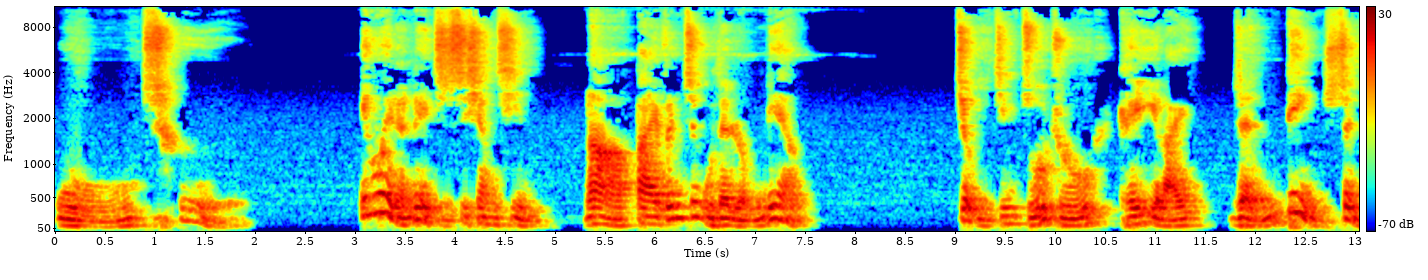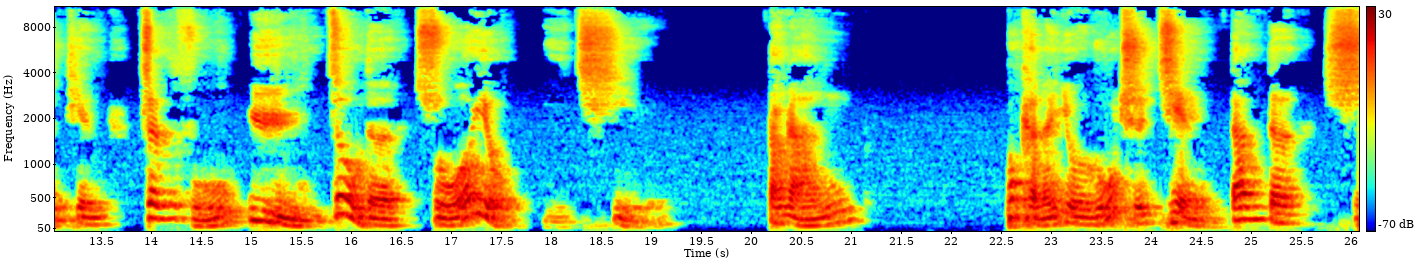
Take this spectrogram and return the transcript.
无策，因为人类只是相信那百分之五的容量，就已经足足可以来人定胜天，征服宇宙的所有一切。当然。不可能有如此简单的实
